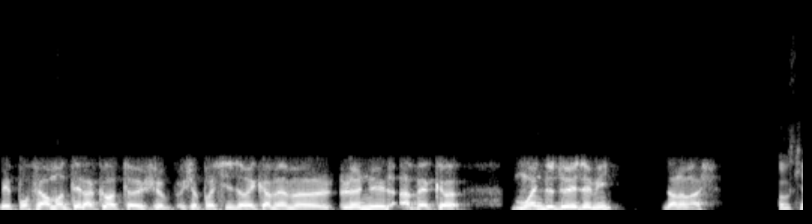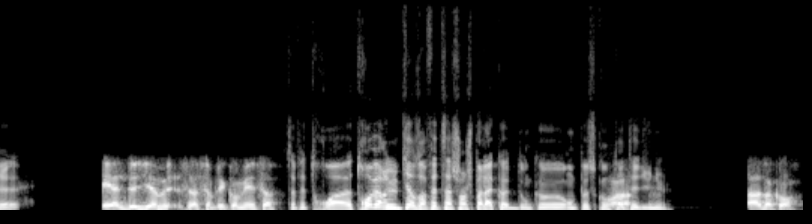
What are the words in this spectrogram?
Mais pour faire monter la cote, je, préciserai quand même euh, le nul avec euh, moins de 2,5 dans le match. Ok. Et un deuxième, ça, ça fait combien ça? Ça fait 3,15. En fait, ça change pas la cote. Donc euh, on peut se contenter du nul. Ah d'accord.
